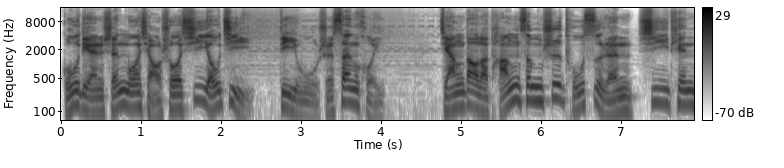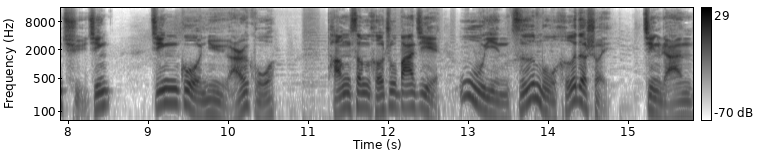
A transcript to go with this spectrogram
古典神魔小说《西游记》第五十三回。讲到了唐僧师徒四人西天取经，经过女儿国，唐僧和猪八戒误饮子母河的水，竟然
